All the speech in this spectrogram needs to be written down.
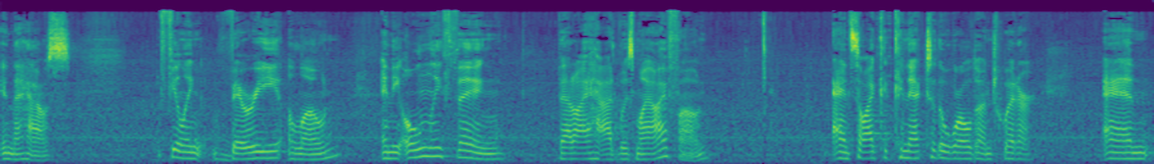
in the house feeling very alone. And the only thing that I had was my iPhone. And so I could connect to the world on Twitter. And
